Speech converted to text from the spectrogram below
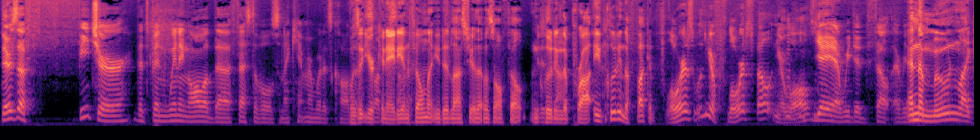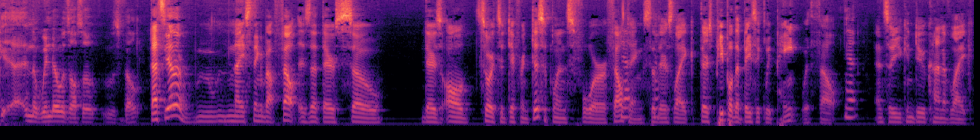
There's a feature that's been winning all of the festivals, and I can't remember what it's called. Was it your Canadian film that you did last year that was all felt, including the pro, including the fucking floors? Wasn't your floors felt in your walls? Yeah, yeah, we did felt everything. And the moon, like uh, in the window, was also was felt. That's the other nice thing about felt is that there's so there's all sorts of different disciplines for felting. So there's like there's people that basically paint with felt, yeah. and so you can do kind of like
